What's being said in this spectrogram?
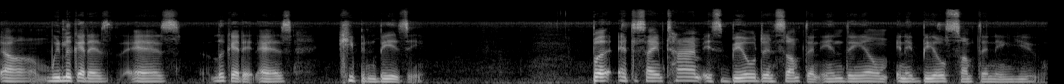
um, we look at as as look at it as keeping busy. But at the same time it's building something in them and it builds something in you.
